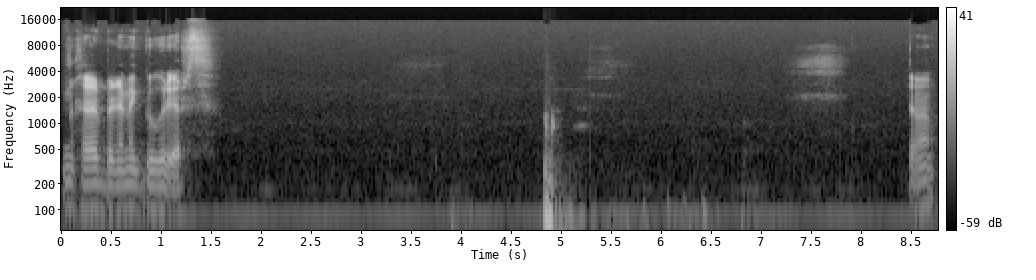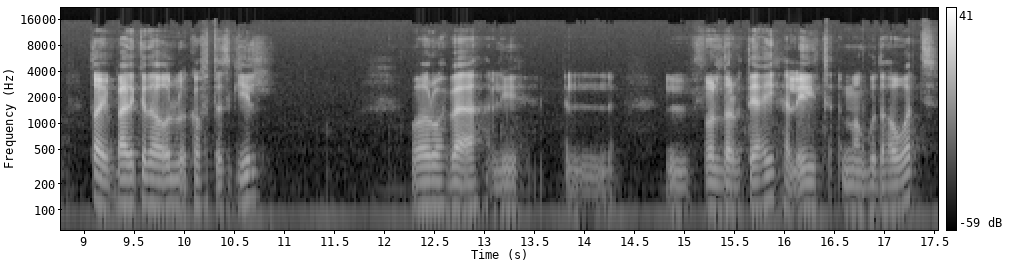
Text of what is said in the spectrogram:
من خلال برنامج Google Earth. تمام؟ طيب بعد كده هقول له إيقاف التسجيل وأروح بقى للفولدر بتاعي هلاقيه موجود أهوت.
